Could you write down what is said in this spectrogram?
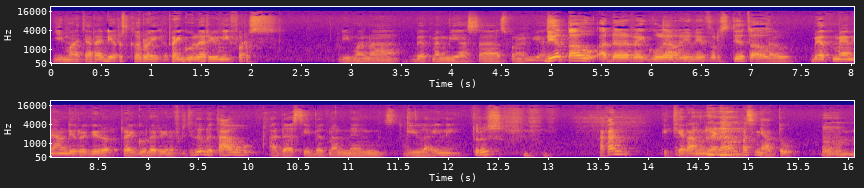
gimana cara dia harus ke re- regular universe di mana Batman biasa Superman biasa dia tahu ada regular universe, dia tahu. tahu Batman yang di regular, regular universe itu udah tahu ada si Batman yang gila ini Terus nah kan pikiran mereka kan pasti nyatu Hmm.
